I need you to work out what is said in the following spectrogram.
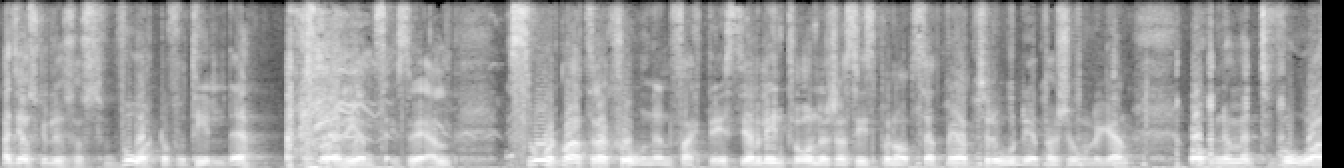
att jag skulle ha svårt att få till det. Alltså rent sexuellt. Svårt med attraktionen faktiskt. Jag vill inte vara åldersrasist på något sätt, men jag tror det personligen. Och nummer två,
